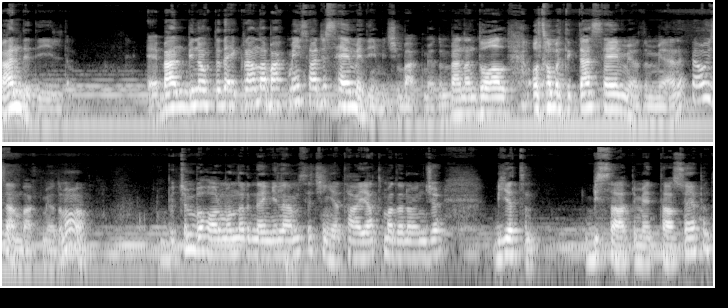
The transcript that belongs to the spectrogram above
ben de değildim. E, ben bir noktada ekrana bakmayı sadece sevmediğim için bakmıyordum. Benden doğal otomatikten sevmiyordum yani. Ve o yüzden bakmıyordum ama bütün bu hormonların dengelenmesi için yatağa yatmadan önce bir yatın bir saat bir meditasyon yapın.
